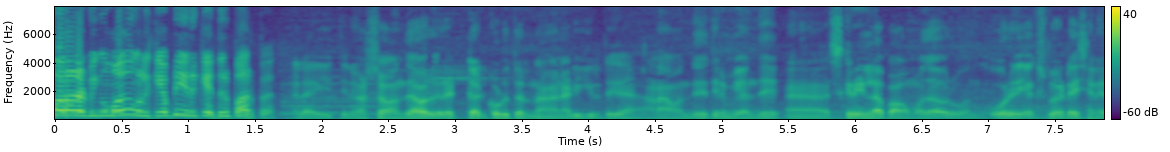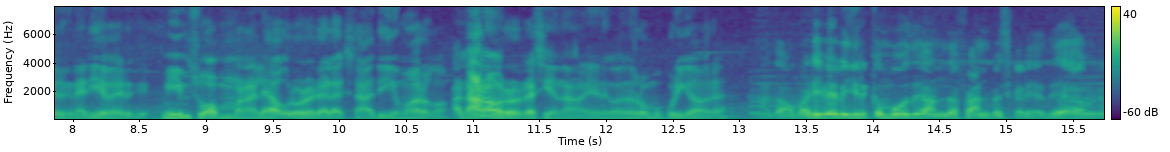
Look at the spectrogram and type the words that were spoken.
போறாரு அப்படிங்கும்போது உங்களுக்கு எப்படி இருக்கு எதிர்பார்ப்பு? இல்லை இத்தனை வருஷம் வந்து அவருக்கு ரெட் கார்டு கொடுத்துருந்தாங்க நடிக்கிறதுக்கு. ஆனால் வந்து திரும்பி வந்து ஸ்க்ரீனில் பார்க்கும்போது அவர் வந்து ஒரு எக்ஸ்பெக்டேஷன் இருக்குது நிறையவே இருக்குது மீம்ஸ் ஓப்பன் பண்ணாலே அவரோட டைலாக்ஸ் தான் அதிகமாக இருக்கும். நானும் அவரோட ரசிகன் தான். எனக்கு வந்து ரொம்ப பிடிக்கும் அவரை. அதான் வடிவேல் இருக்கும்போது அந்த ஃபேன் பேஸ் கிடையாது. அவர்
